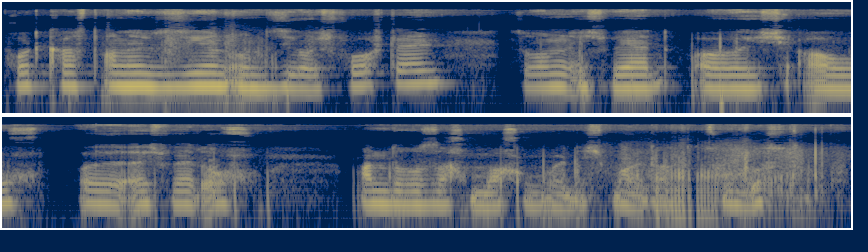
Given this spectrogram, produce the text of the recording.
Podcast analysieren und sie euch vorstellen, sondern ich werde euch auch, äh, ich werde auch andere Sachen machen, wenn ich mal dazu Lust habe.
